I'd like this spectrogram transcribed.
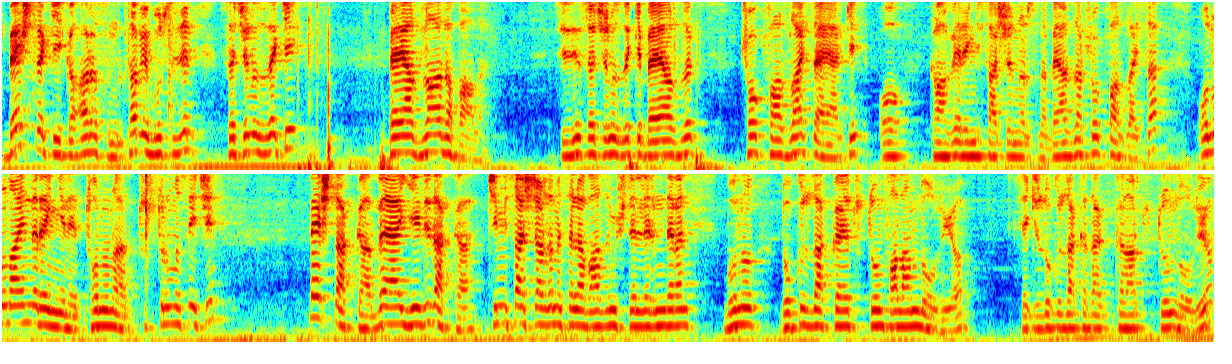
5 dakika arasında tabi bu sizin saçınızdaki beyazlığa da bağlı. Sizin saçınızdaki beyazlık çok fazlaysa eğer ki o kahverengi saçların arasında beyazlar çok fazlaysa onun aynı rengini tonuna tutturması için 5 dakika veya 7 dakika kimi saçlarda mesela bazı müşterilerimde ben bunu 9 dakikaya tuttuğum falan da oluyor. 8-9 dakikada kadar tuttuğum da oluyor.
